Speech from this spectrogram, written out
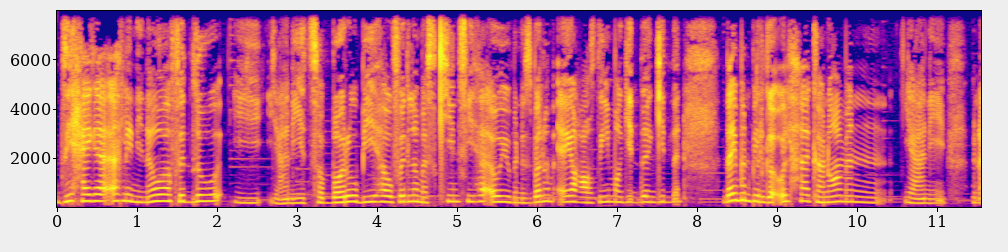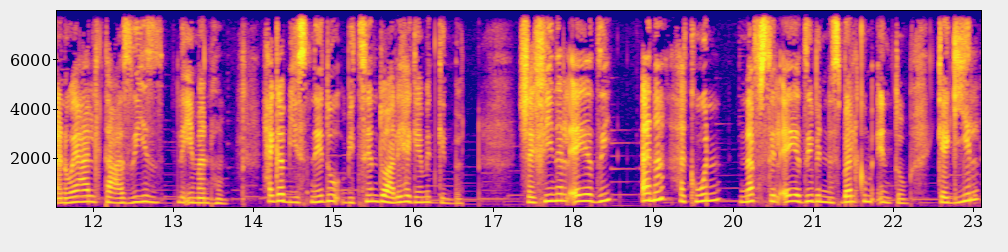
دي حاجة أهل نينوى فضلوا يعني يتصبروا بيها وفضلوا ماسكين فيها قوي وبالنسبة لهم آية عظيمة جدا جدا. دايما بيلجأوا لها كنوع من يعني من أنواع التعزيز لإيمانهم. حاجة بيسندوا بيتسندوا عليها جامد جدا. شايفين الآية دي؟ أنا هكون نفس الآية دي بالنسبة لكم أنتم. كجيل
